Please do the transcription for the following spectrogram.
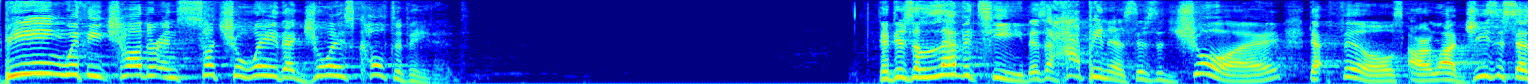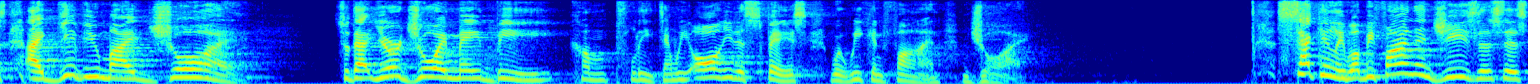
being with each other in such a way that joy is cultivated. That there's a levity, there's a happiness, there's a joy that fills our life. Jesus says, I give you my joy so that your joy may be complete. And we all need a space where we can find joy. Secondly, what we find in Jesus is,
